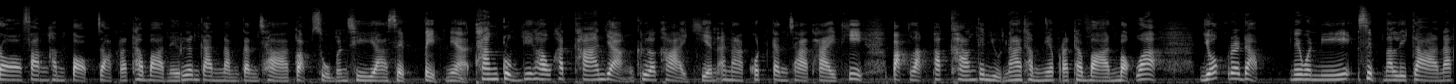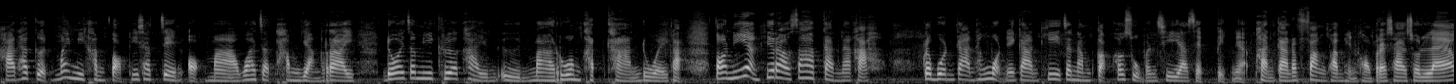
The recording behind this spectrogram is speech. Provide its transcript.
รอฟังคำตอบจากรัฐบาลในเรื่องการนำกัญชากลับสู่บัญชียาเสพติดเนี่ยทางกลุ่มที่เขาคัดค้านอย่างเครือข่ายเขียนอนาคตกัญชาไทยที่ปักหลักพักค้างกันอยู่หน้าทำเนียบรัฐบาล บอกว่ายกระดับในวันนี้ 10 นาฬิกานะคะ ถ้าเกิดไม่มีคำตอบที่ชัดเจนออกมาว่าจะทำอย่างไร โดยจะมีเครือข่ายอื่น ๆ มาร่วมคัดค้านด้วยค่ะ ตอนนี้อย่างที่เราทราบกันนะคะ กระบวนการทั้งหมดในการที่จะนำกลับเข้าสู่บัญชียาเสพติดเนี่ยผ่านการรับฟังความเห็นของประชาชนแล้ว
